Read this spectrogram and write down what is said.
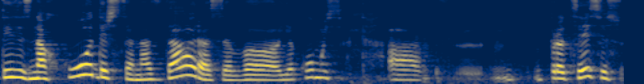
ти знаходишся на зараз в якомусь процесі,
